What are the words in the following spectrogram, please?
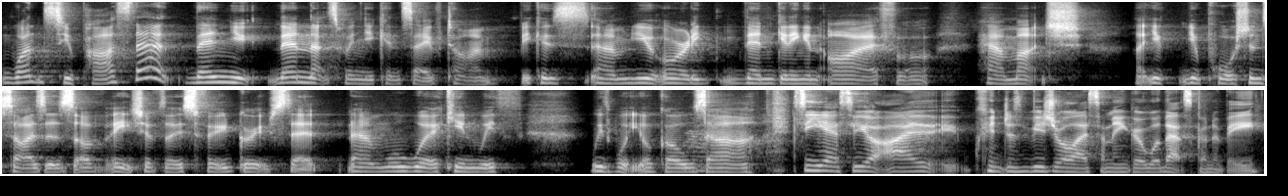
once you pass that, then you then that's when you can save time because um, you're already then getting an eye for how much like your, your portion sizes of each of those food groups that um, will work in with with what your goals are. so yeah so your eye can just visualize something and go well that's going to be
